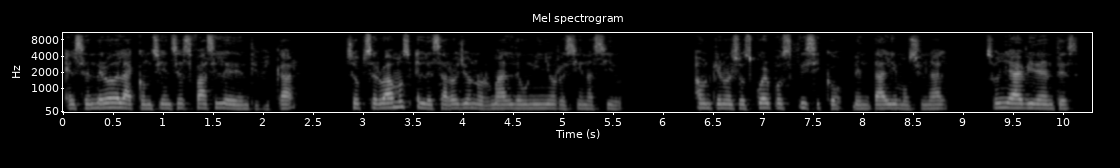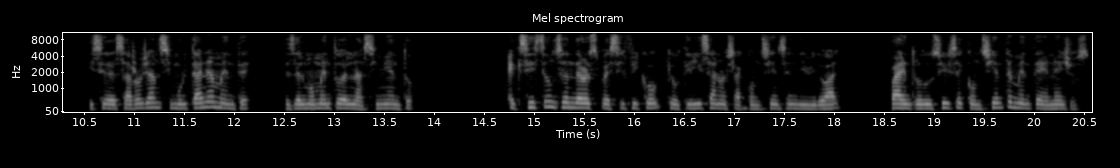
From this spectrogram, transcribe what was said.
el sendero de la conciencia es fácil de identificar si observamos el desarrollo normal de un niño recién nacido. Aunque nuestros cuerpos físico, mental y emocional son ya evidentes y se desarrollan simultáneamente desde el momento del nacimiento, existe un sendero específico que utiliza nuestra conciencia individual para introducirse conscientemente en ellos.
